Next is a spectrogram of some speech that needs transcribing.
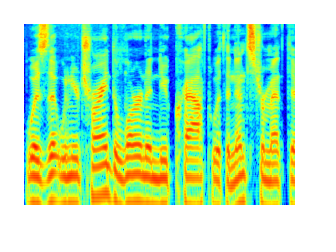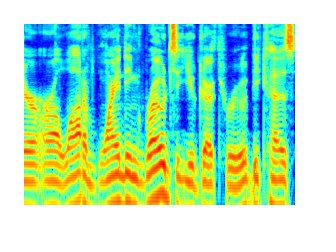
was that when you're trying to learn a new craft with an instrument, there are a lot of winding roads that you go through because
